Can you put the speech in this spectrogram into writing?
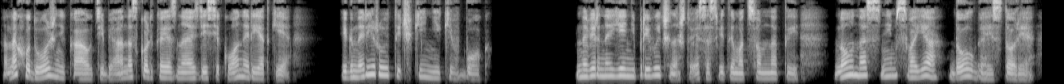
Она художник, а у тебя, насколько я знаю, здесь иконы редкие. Игнорирую тычки Ники в бок. Наверное, ей непривычно, что я со святым отцом на «ты», но у нас с ним своя долгая история —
